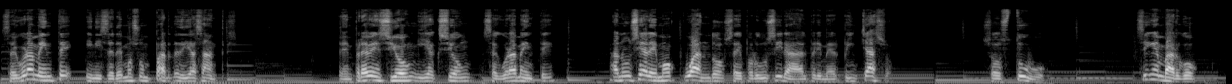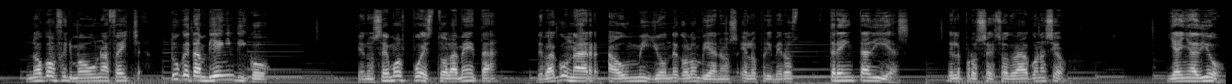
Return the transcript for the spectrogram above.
Seguramente iniciaremos un par de días antes. En prevención y acción, seguramente anunciaremos cuándo se producirá el primer pinchazo. Sostuvo. Sin embargo, no confirmó una fecha. Duque también indicó que nos hemos puesto la meta de vacunar a un millón de colombianos en los primeros 30 días del proceso de vacunación. Y añadió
